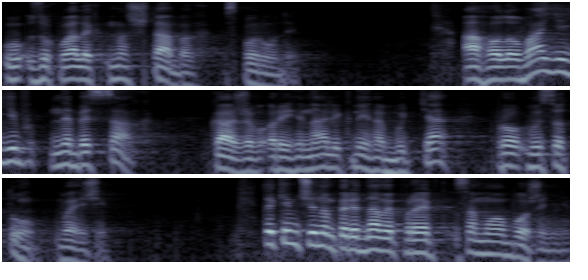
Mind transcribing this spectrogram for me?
у зухвалих масштабах споруди. А голова її в небесах, каже в оригіналі книга буття про висоту вежі. Таким чином, перед нами проєкт самообоження.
